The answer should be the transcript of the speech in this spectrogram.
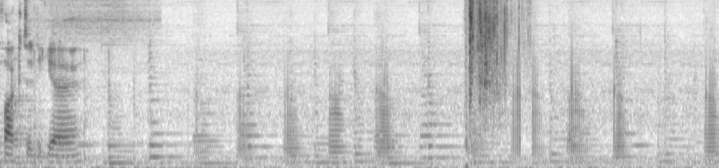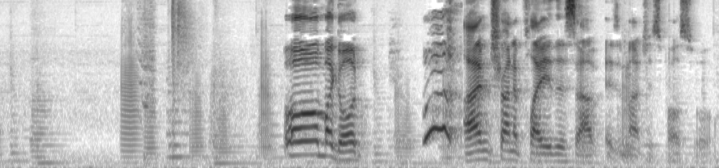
Fuck did he go? Oh my god. Ah! I'm trying to play this up as much as possible.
